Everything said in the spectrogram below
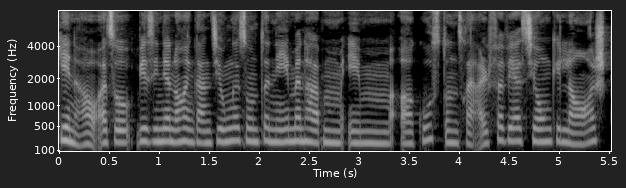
Genau, also wir sind ja noch ein ganz junges Unternehmen, haben im August unsere Alpha-Version gelauncht.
